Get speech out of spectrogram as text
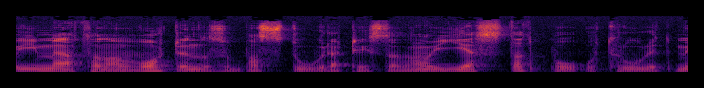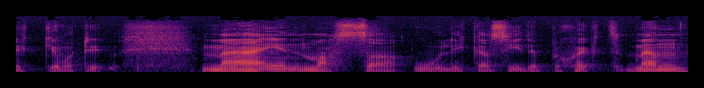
i och med att han har varit en så pass stor artist, att han har gästat på otroligt mycket, varit med i en massa olika sidoprojekt, men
